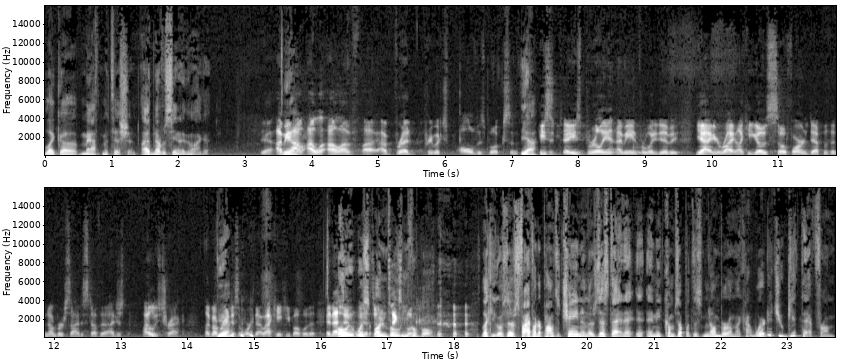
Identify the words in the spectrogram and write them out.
like a mathematician. I've never seen anything like it. Yeah, I mean, Yeah. I, I, I love. Uh, I've read pretty much all of his books, and Yeah. he's he's brilliant. I mean, for what he did, but yeah, you're right. Like he goes so far in depth with the number side of stuff that I just I lose track. Like my brain Yeah. doesn't work that way. I can't keep up with it. And that's oh, in- it was that's in a textbook. unbelievable. like he goes, "There's 500 pounds of chain, and there's this, that," and, and he comes up with this number. I'm like, "Where did you get that from?"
